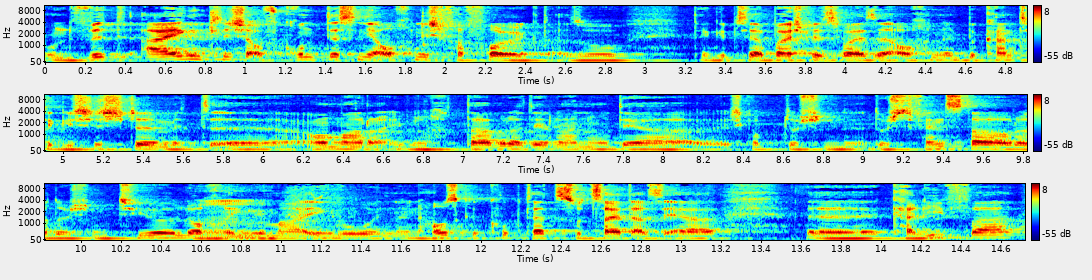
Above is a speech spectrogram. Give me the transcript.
und wird eigentlich aufgrund dessen ja auch nicht verfolgt. Also da gibt es ja beispielsweise auch eine bekannte Geschichte mit äh, Omar ibn Khattab, der, ich glaube, durch ein, durchs Fenster oder durch ein Türloch mhm. irgendwie mal irgendwo in ein Haus geguckt hat, zur Zeit, als er äh, Kalif war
